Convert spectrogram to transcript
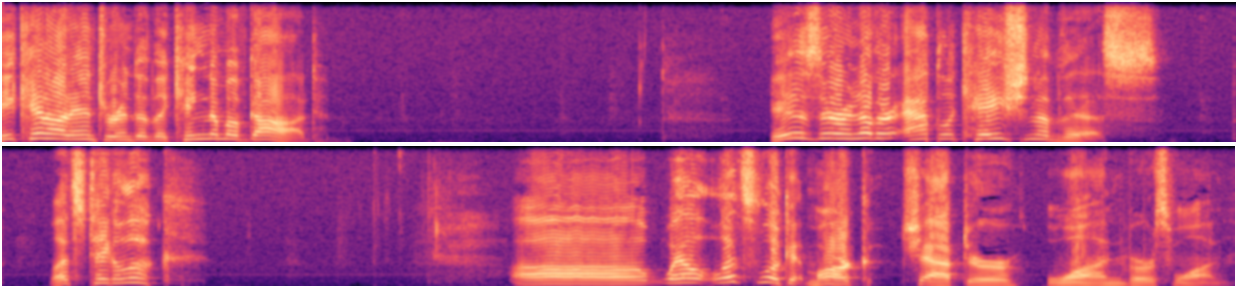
he cannot enter into the kingdom of God. Is there another application of this? Let's take a look. Uh, well, let's look at Mark chapter 1, verse 1.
